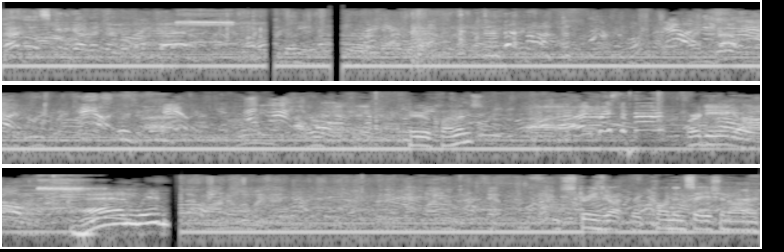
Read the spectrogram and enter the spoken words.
That little skinny guy right there. Who, Clemens Run, Christopher! or Diego? And we've Screen's got like condensation on it.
